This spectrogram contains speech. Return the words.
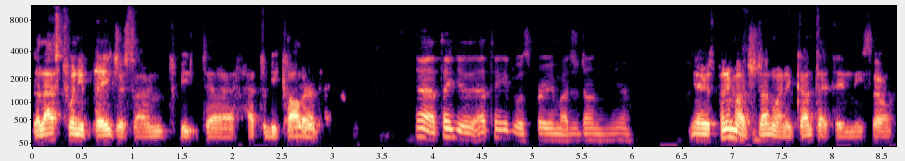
the last 20 pages I to be uh, had to be colored. Yeah, I think I think it was pretty much done. Yeah yeah, it was pretty much done when he contacted me. So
